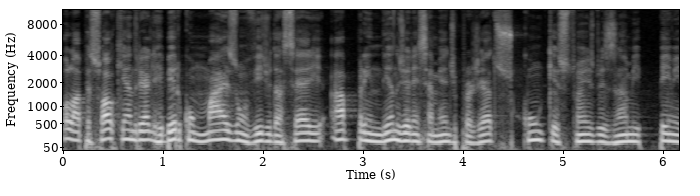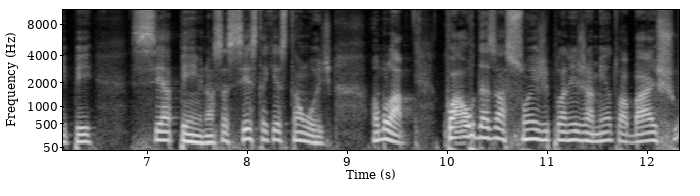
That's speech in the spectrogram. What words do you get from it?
Olá pessoal, aqui é André L. Ribeiro com mais um vídeo da série Aprendendo Gerenciamento de Projetos com questões do exame PMP CAPM. Nossa sexta questão hoje. Vamos lá. Qual das ações de planejamento abaixo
